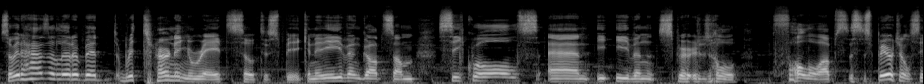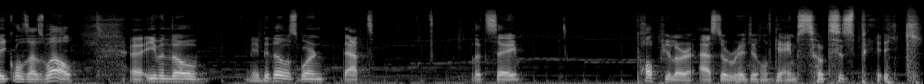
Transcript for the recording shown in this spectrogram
So it has a little bit returning rate, so to speak, and it even got some sequels and even spiritual follow-ups, spiritual sequels as well, uh, even though maybe those weren't that, let's say, popular as the original game, so to speak.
